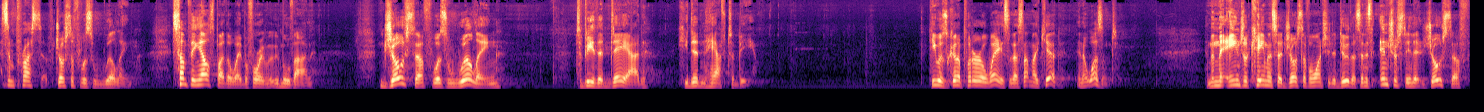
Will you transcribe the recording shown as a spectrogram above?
It's impressive. Joseph was willing. Something else, by the way, before we move on. Joseph was willing to be the dad he didn't have to be. He was going to put her away, so that's not my kid, and it wasn't. And then the angel came and said, Joseph, I want you to do this. And it's interesting that Joseph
